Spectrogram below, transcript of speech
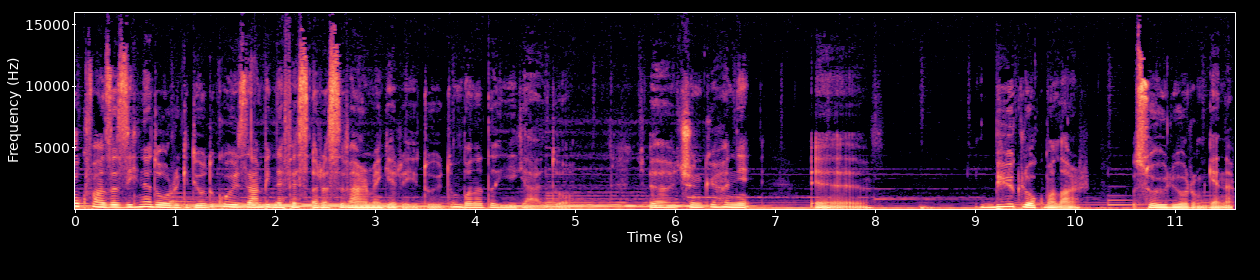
Çok fazla zihne doğru gidiyorduk. O yüzden bir nefes arası verme gereği duydum. Bana da iyi geldi o. E, çünkü hani e, büyük lokmalar söylüyorum gene.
